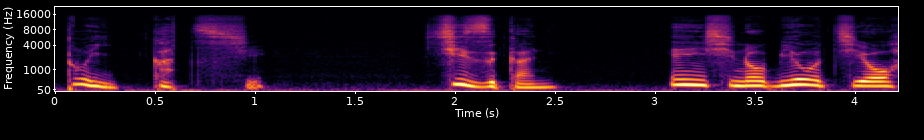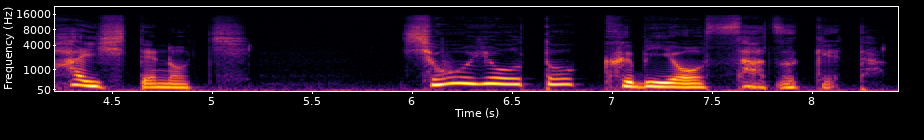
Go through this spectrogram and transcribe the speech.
と一括し静かに遠視の病地を拝して後商用と首を授けた。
